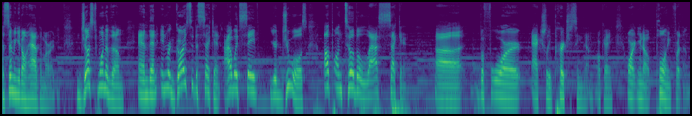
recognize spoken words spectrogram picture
assuming you don't have them already. Just one of them, and then in regards to the second, I would save your jewels up until the last second. Uh, before actually purchasing them, okay? Or, you know, pulling for them.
